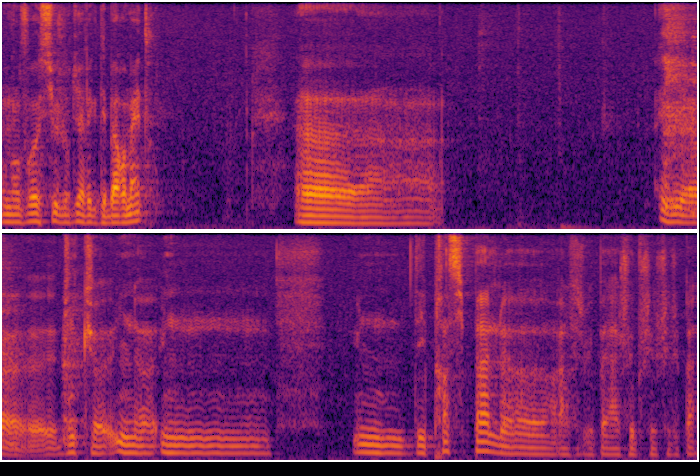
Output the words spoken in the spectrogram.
On en voit aussi aujourd'hui avec des baromètres. Euh, et euh, donc une, une, des principales, euh, je ne vais, pas,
